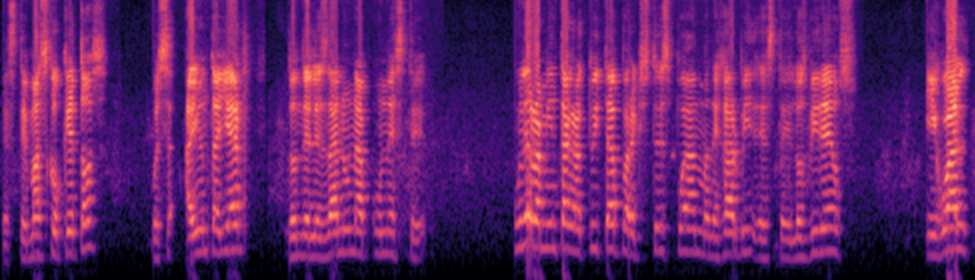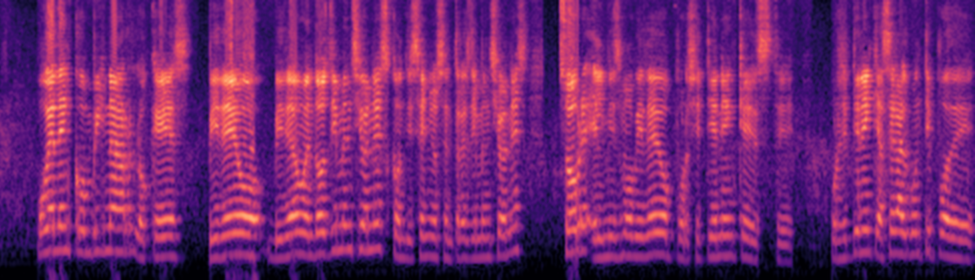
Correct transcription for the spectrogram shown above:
este, más coquetos, pues hay un taller donde les dan una, un, este, una herramienta gratuita para que ustedes puedan manejar este, los videos. Igual pueden combinar lo que es video, video en dos dimensiones con diseños en tres dimensiones sobre el mismo video por si tienen que este, por si tienen que hacer algún tipo de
